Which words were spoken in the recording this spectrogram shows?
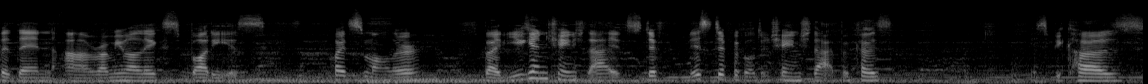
but then uh, Rami Malek's body is quite smaller but you can change that. It's diff- it's difficult to change that because it's because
